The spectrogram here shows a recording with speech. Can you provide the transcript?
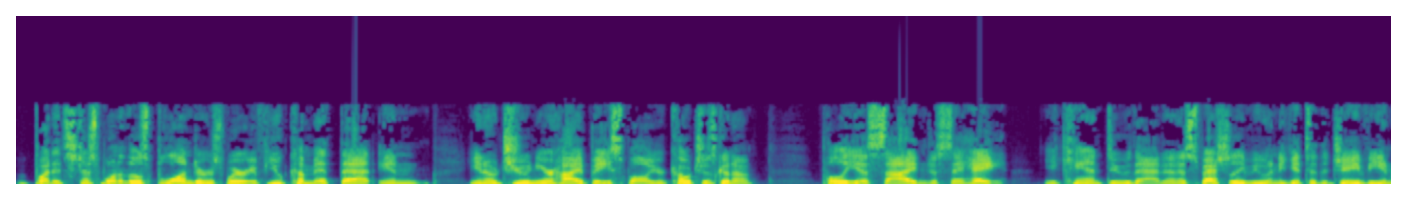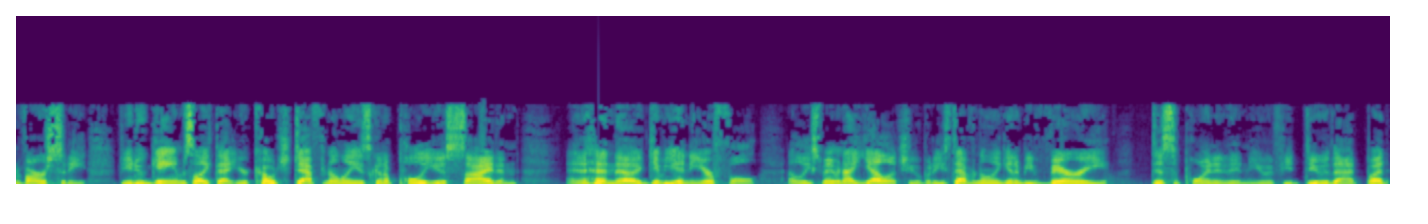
but it's just one of those blunders where if you commit that in, you know, junior high baseball, your coach is going to pull you aside and just say, Hey, you can't do that. And especially when you get to the JV and varsity. If you do games like that, your coach definitely is going to pull you aside and, and, uh, give you an earful, at least. Maybe not yell at you, but he's definitely going to be very disappointed in you if you do that. But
